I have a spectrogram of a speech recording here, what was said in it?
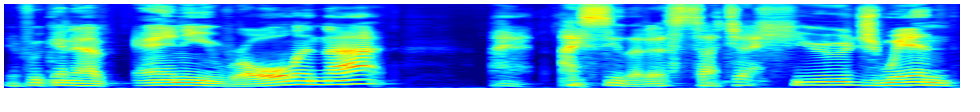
if we can have any role in that, I, I see that as such a huge win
